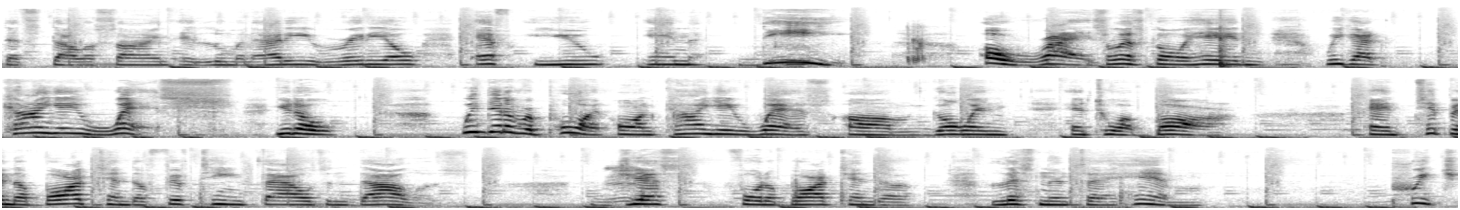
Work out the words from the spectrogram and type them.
That's dollar sign Illuminati Radio F U N D. All right, so let's go ahead and we got Kanye West. You know, we did a report on Kanye West um, going into a bar and tipping the bartender fifteen thousand dollars just for the bartender listening to him preach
